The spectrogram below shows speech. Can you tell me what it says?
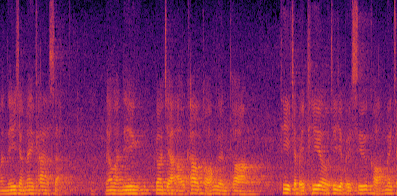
วันนี้จะไม่ฆ่าสัตว์ แล้ววันนี้ก็จะเอาเข้าวของเงินทอง ที่จะไปเที่ยวที่จะไปซื้อของไม่จ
